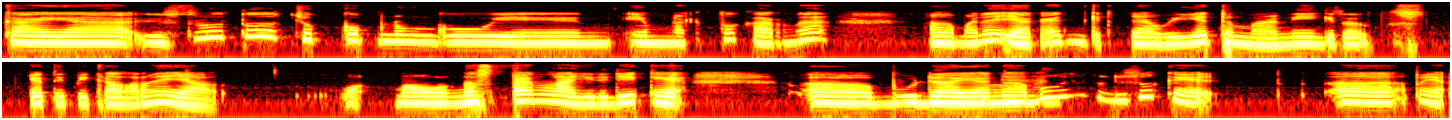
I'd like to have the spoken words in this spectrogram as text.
kayak justru tuh cukup nungguin Imlek tuh karena anggapannya ya kayak ya temani gitu. Terus kayak tipikal orangnya ya mau nge-spend lah gitu. Jadi kayak uh, budaya hmm. nabung itu justru kayak uh, apa ya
